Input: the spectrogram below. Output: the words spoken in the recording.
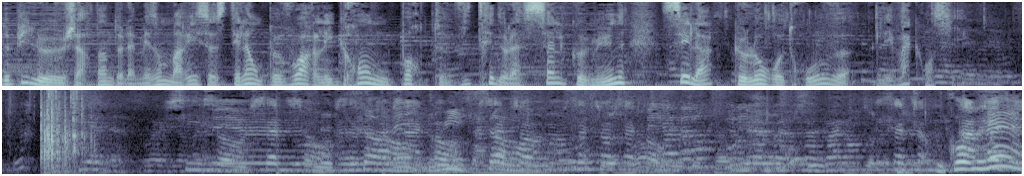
Depuis le jardin de la maison Marie Stella, on peut voir les grandes portes vitrées de la salle commune. C'est là que l'on retrouve les vacanciers. Combien?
